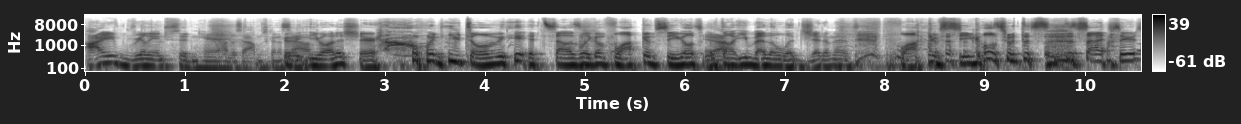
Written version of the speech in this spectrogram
I'm really interested in hearing how this album's gonna sound. You want to share how when you told me it sounds like a flock of seagulls? I thought you meant a legitimate flock of seagulls with the synthesizers,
